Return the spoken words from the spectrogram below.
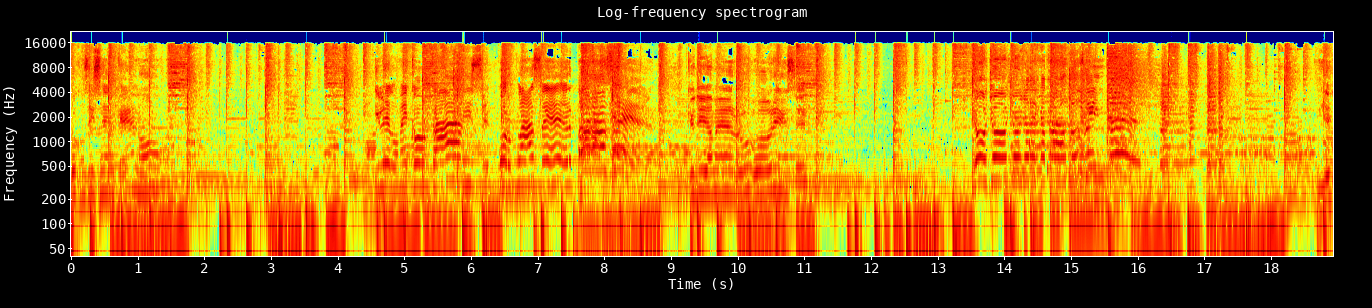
Ojos dicen que no. y luego me contradice por placer para hacer que un día me ruborice. Yo, yo, yo ya dejé atrás los 20 y ella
